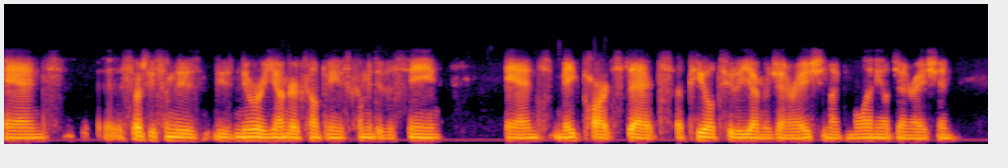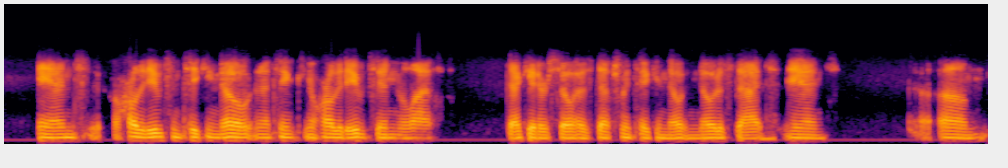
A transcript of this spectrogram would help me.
and uh, especially some of these these newer, younger companies coming to the scene and make parts that appeal to the younger generation, like the millennial generation. And Harley Davidson taking note, and I think you know Harley Davidson in the last decade or so has definitely taken note and noticed that, and uh, um,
